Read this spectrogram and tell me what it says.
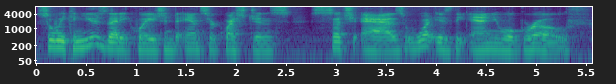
So we can use that equation to answer questions such as, what is the annual growth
